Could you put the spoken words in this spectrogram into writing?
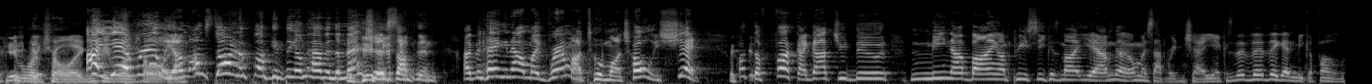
People were trolling. Ah, People yeah, really. trolling. I'm, I'm starting to fucking think I'm having dementia or something. I've been hanging out with my grandma too much. Holy shit. What the fuck? I got you, dude. Me not buying on PC because my yeah, I'm gonna, I'm gonna stop reading chat, yeah, because they, they, they're getting me confuzzled.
